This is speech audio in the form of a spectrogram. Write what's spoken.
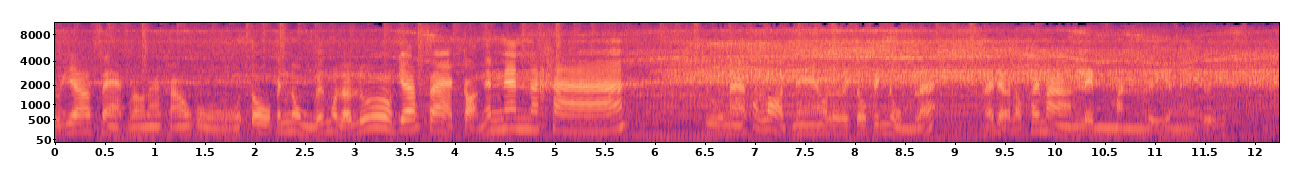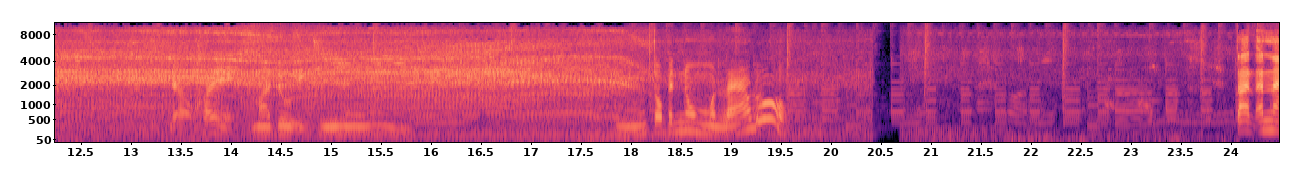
ดูย่าแฝกเรานะคะโอ้โหโตเป็นหนุ่มกันหมดแล้วลูกย่าแฝกเกาะแน่น ๆนะคะ ดูนะตลอดแนวเลยโตเป็นหนุ่มแล้วแล้วเดี๋ยวเราค่อยมาเล็มมันหรือยังไงเอ่ยเดี๋ยวค่อยมาดูอีกทีนึงอืมโตเป็นหนุ่มหมดแล้วลูกตัดอันไหน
